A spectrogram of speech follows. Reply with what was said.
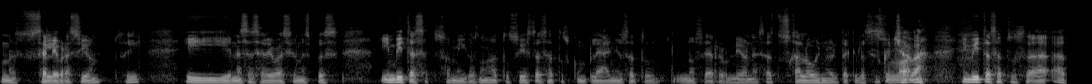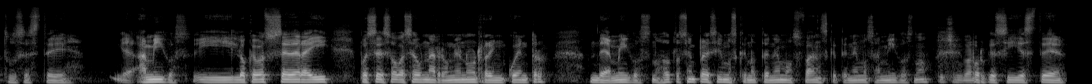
una celebración, ¿sí? Y en esas celebraciones, pues, invitas a tus amigos, ¿no? A tus fiestas, a tus cumpleaños, a tus, no sé, reuniones, a tus Halloween, ahorita que los escuchaba. Invitas a tus, a tus, este, amigos. Y lo que va a suceder ahí, pues eso va a ser una reunión, un reencuentro de amigos. Nosotros siempre decimos que no tenemos fans, que tenemos amigos, ¿no? Porque sí, este,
